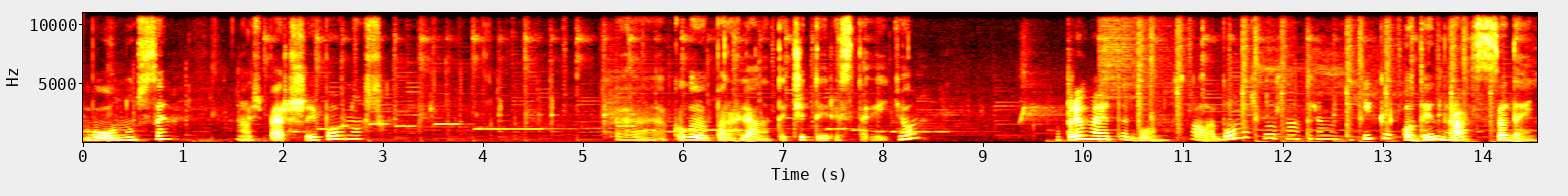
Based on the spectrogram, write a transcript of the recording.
бонуси. Ось перший бонус. Е, Коли ви переглянете 400 відео, отримаєте бонус. Але бонус можна отримати тільки один раз за день.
